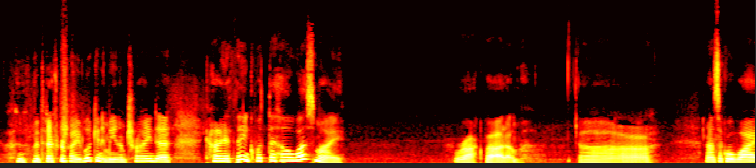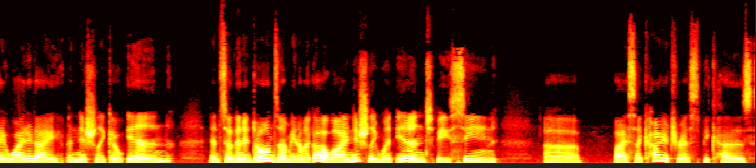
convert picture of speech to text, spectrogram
with everybody looking at me and I'm trying to kind of think what the hell was my rock bottom? Uh, and I was like, well, why, why did I initially go in? And so then it dawns on me and I'm like, oh, well, I initially went in to be seen uh, by a psychiatrist because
